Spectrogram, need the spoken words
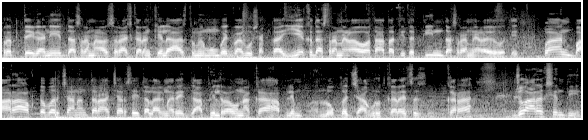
प्रत्येकाने दसरा मेळाव्याचं राजकारण केलं. आज तुम्ही मुंबईत बघू शकता एक दसरा मेळावा होता. आता तिथं तीन दसरा मेळावे होते. पण बारा ऑक्टोबरच्या नंतर आचारसंहिता लागणारे गाफील राहू नका. आपले लोक जागृत करायचं करा. जो आरक्षण देईन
